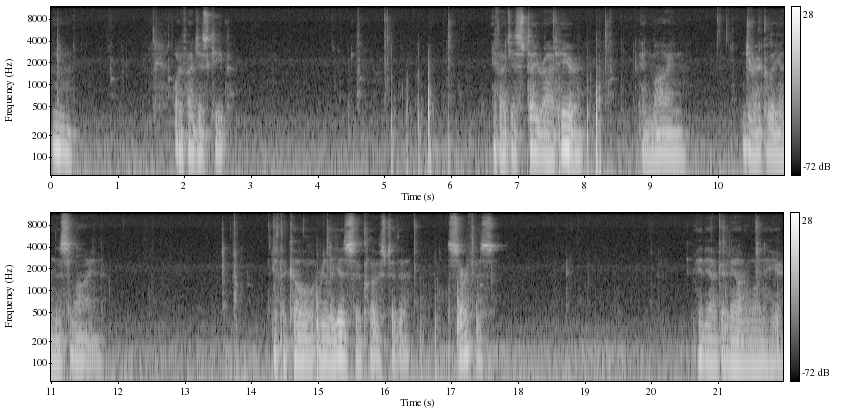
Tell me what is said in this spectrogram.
Hmm. What if I just keep if I just stay right here and mine directly in this line. If the coal really is so close to the surface, maybe I'll go down one here.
